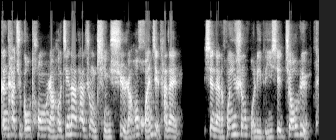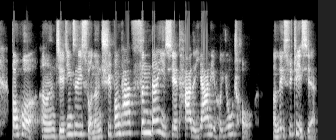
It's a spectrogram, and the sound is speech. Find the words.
跟他去沟通，然后接纳他的这种情绪，然后缓解他在。现在的婚姻生活里的一些焦虑，包括嗯，竭尽自己所能去帮他分担一些他的压力和忧愁，呃，类似于这些。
